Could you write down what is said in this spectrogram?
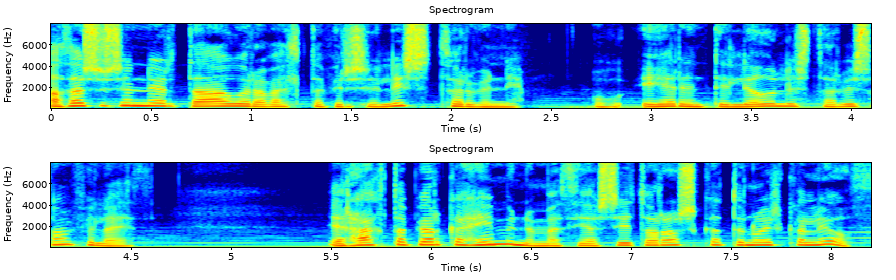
Að þessu sinni er dagur að velta fyrir sér listþörfinni og erindi ljóðlistar við samfélagið. Er hægt að bjarga heiminum með því að sita á raskatun og yrka ljóð?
